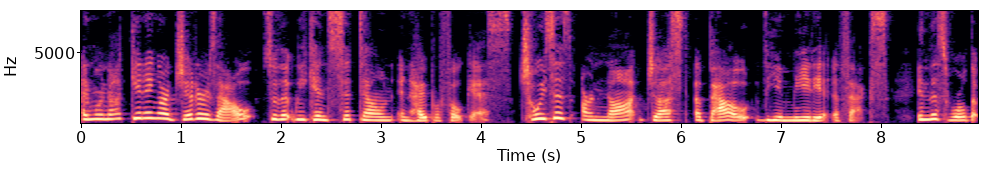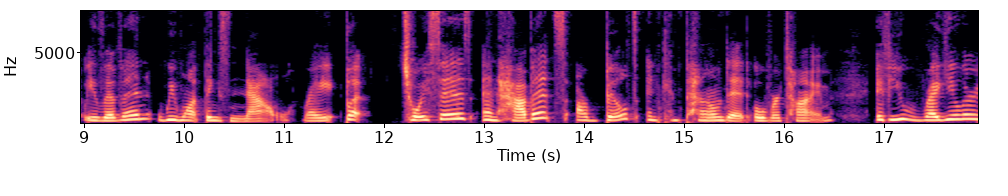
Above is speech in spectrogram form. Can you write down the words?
and we're not getting our jitters out so that we can sit down and hyper focus. Choices are not just about the immediate effects. In this world that we live in, we want things now, right? But choices and habits are built and compounded over time. If you regular,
